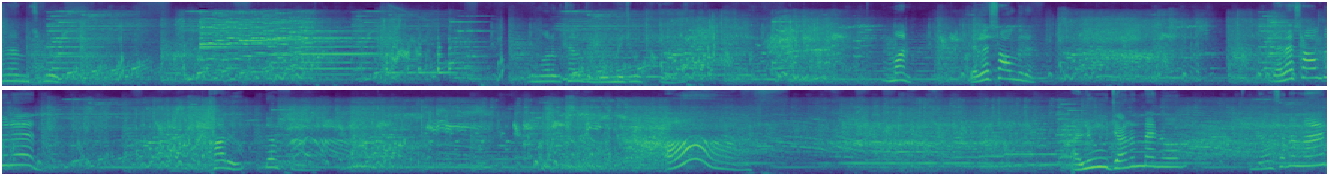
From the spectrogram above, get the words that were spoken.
Hemen bitiriyoruz. Bunlara bir tane de bombacı tutuyor. Aman. Deve saldırın. Deve saldırın. Karı. Şunu. Aa. Alo canım benim. Ne sana lan?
